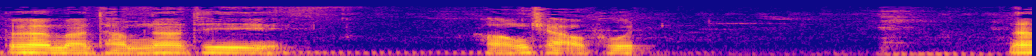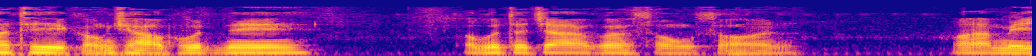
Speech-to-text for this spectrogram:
เพื่อมาทำหน้าที่ของชาวพุทธ หน้าที่ของชาวพุทธนี้ พระพุทธเจ้าก็ทรงสอนว่ามี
